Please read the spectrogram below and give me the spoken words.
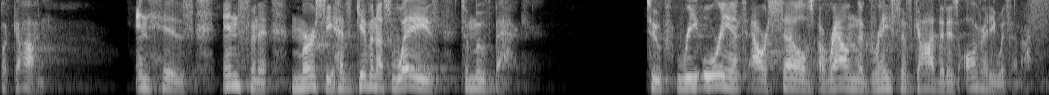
But God, in His infinite mercy, has given us ways to move back to reorient ourselves around the grace of God that is already within us.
